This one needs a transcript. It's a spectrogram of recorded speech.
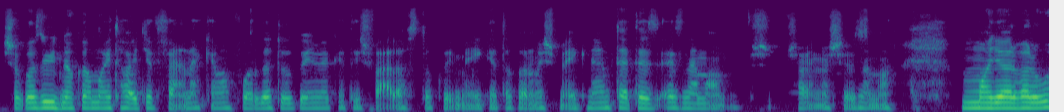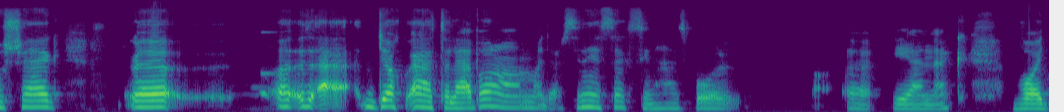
és akkor az ügynököm majd hajtja fel nekem a forgatókönyveket, és választok, hogy melyiket akarom, és melyik nem. Tehát ez, ez nem a, sajnos ez nem a magyar valóság gyak, általában a magyar színészek színházból élnek, vagy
